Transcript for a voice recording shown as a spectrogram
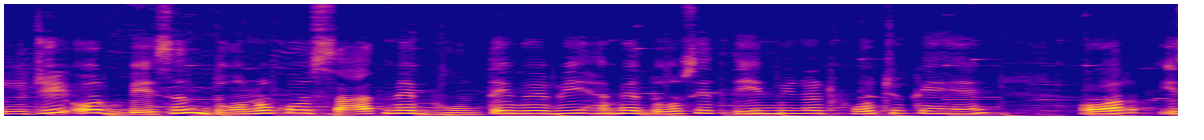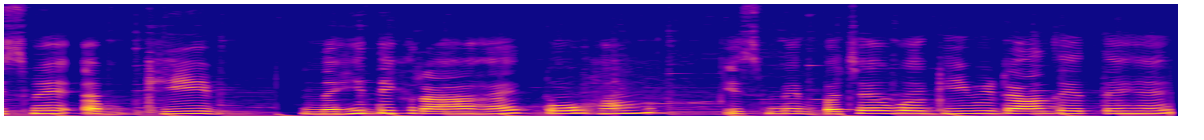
सूजी और बेसन दोनों को साथ में भूनते हुए भी हमें दो से तीन मिनट हो चुके हैं और इसमें अब घी नहीं दिख रहा है तो हम इसमें बचा हुआ घी भी डाल देते हैं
